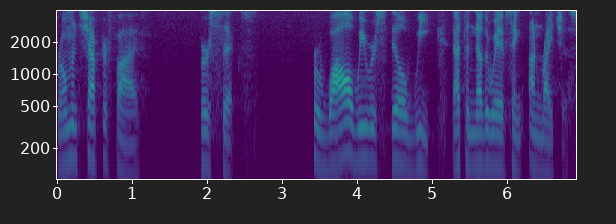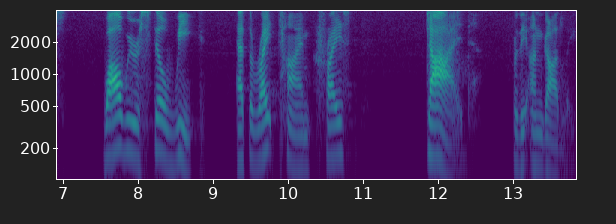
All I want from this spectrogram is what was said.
Romans chapter 5, verse 6. For while we were still weak, that's another way of saying unrighteous. While we were still weak, at the right time, Christ died for the ungodly.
